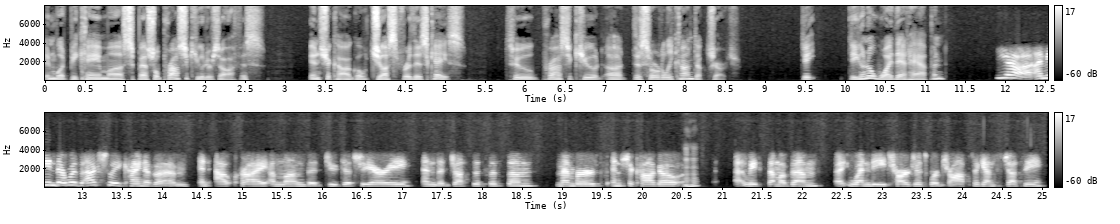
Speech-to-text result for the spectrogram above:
in what became a special prosecutor's office in Chicago just for this case to prosecute a disorderly conduct charge. Do, do you know why that happened? Yeah, I mean, there was actually kind of a, an outcry among the judiciary and the justice system members in Chicago Mm-hmm. At least some of them, uh, when the charges were dropped against Jesse.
